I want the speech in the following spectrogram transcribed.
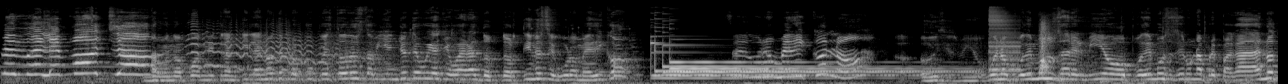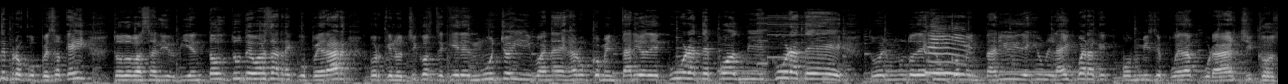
Me duele mucho. No, no, Ponmi, tranquila, no te preocupes, todo está bien. Yo te voy a llevar al doctor. ¿Tienes seguro médico? ¿Seguro médico no? Ay, Dios mío. Bueno, podemos usar el mío o podemos hacer una prepagada. No te preocupes, ¿ok? Todo va a salir bien. Todo- tú te vas a recuperar porque los chicos te quieren mucho y van a dejar un comentario de cúrate, Podmi, cúrate. Todo el mundo deje un comentario y deje un like para que Podmi se pueda curar, chicos.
